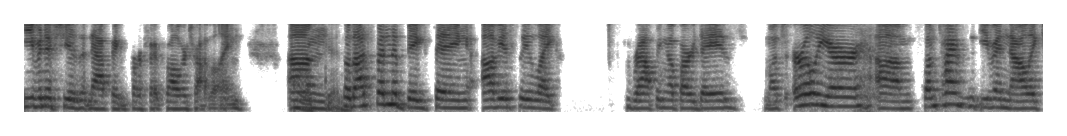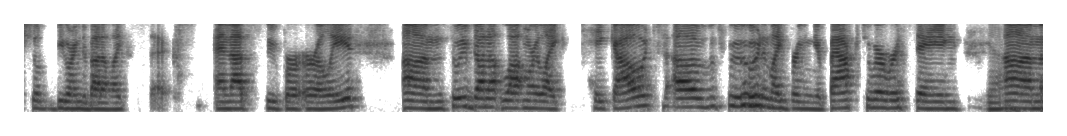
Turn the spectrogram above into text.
even if she isn't napping perfect while we're traveling. Oh, um, that's so that's been the big thing. Obviously, like wrapping up our days much earlier. Um, sometimes even now, like she'll be going to bed at like six, and that's super early. Um, so we've done a lot more like takeout of food and like bringing it back to where we're staying. Yeah. Um,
